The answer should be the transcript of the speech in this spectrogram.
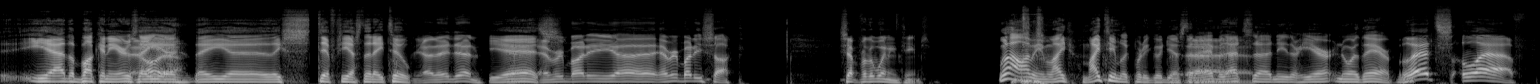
yeah, the Buccaneers. Yeah, they oh, uh, they uh, they stiffed yesterday too. Yeah, they did. Yes. Everybody, uh, everybody sucked, except for the winning teams. Well, I mean, my my team looked pretty good yesterday, but that's uh, neither here nor there. Let's laugh.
